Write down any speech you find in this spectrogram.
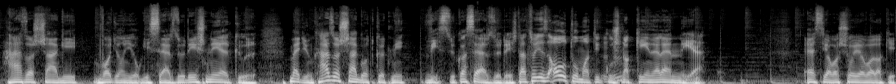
házassági vagyonjogi szerződés nélkül. Megyünk házasságot kötni, visszük a szerződést. Tehát, hogy ez automatikusnak kéne lennie. Ezt javasolja valaki.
